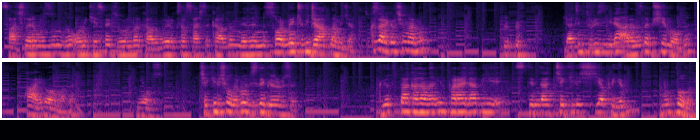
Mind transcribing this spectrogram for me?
saçlarım uzundu onu kesmek zorunda kaldım böyle kısa saçlı kaldım nedenini sormayın çünkü cevaplamayacağım kız arkadaşın var mı? Latin Turizm ile aranızda bir şey mi oldu? Hayır olmadı niye olsun çekiliş olur mu bizi de görürsün YouTube'dan kazanan ilk parayla bir Steam'den çekiliş yapayım. Mutlu olun.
